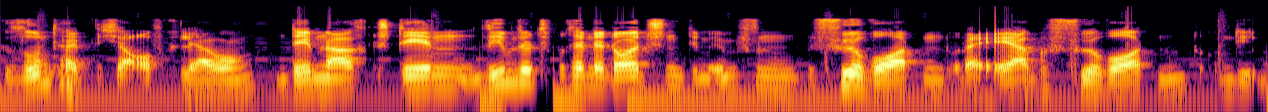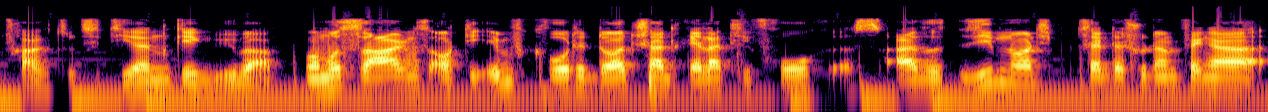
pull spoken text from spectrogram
gesundheitliche Aufklärung. Demnach stehen 77 Prozent der Deutschen dem Impfen befürwortend oder eher befürwortend, um die Umfrage zu zitieren, gegenüber. Man muss sagen, dass auch die Impfquote in Deutschland relativ hoch ist. Also 97 Prozent der Schulanfänger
